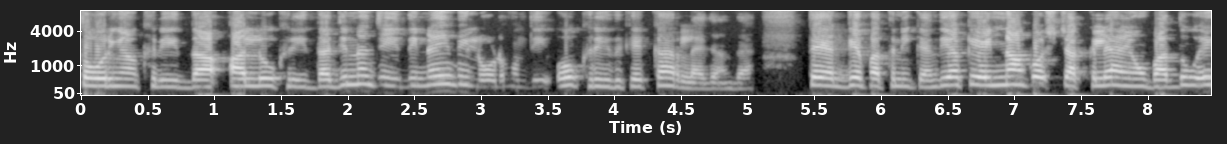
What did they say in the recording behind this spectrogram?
ਤੋਰੀਆਂ ਖਰੀਦਦਾ, ਆਲੂ ਖਰੀਦਦਾ, ਜਿੰਨਾਂ ਚੀਜ਼ ਦੀ ਨਹੀਂ ਵੀ ਲੋੜ ਹੁੰਦੀ, ਉਹ ਖਰੀਦ ਕੇ ਘਰ ਲੈ ਜਾਂਦਾ ਤੇ ਅੱਗੇ ਪਤਨੀ ਕਹਿੰਦੀ ਆ ਕਿ ਇੰਨਾ ਕੁਝ ਚੱਕ ਲਿਆਇਓ ਵਾਧੂ, ਇਹ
